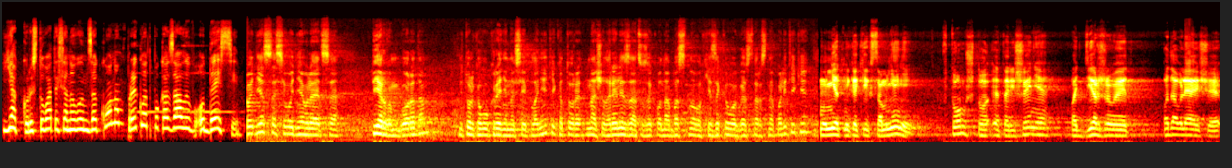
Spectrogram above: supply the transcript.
Як користуватися новим законом, приклад показали в Одесі. Одесса сегодня является первым городом, не только в Украине, на всей планете, который начал реализацию закона об основах языковой государственной политики. Нет никаких сомнений в том, что это решение поддерживает подавляющее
